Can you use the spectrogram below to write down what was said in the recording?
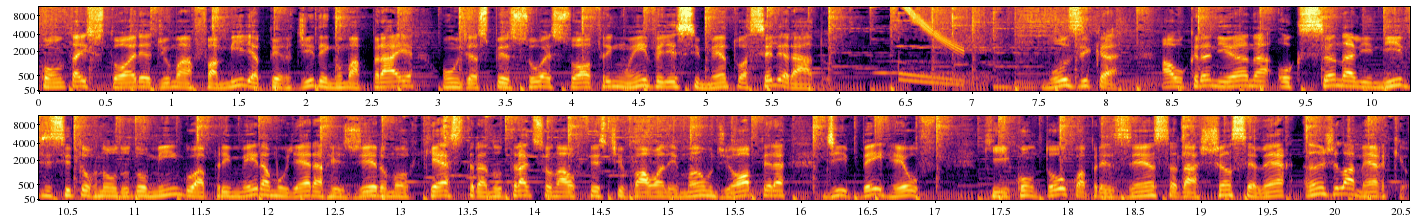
conta a história de uma família perdida em uma praia onde as pessoas sofrem um envelhecimento acelerado. Música. A ucraniana Oksana Liniv se tornou no domingo a primeira mulher a reger uma orquestra no tradicional Festival Alemão de Ópera de Bayreuth, que contou com a presença da chanceler Angela Merkel.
